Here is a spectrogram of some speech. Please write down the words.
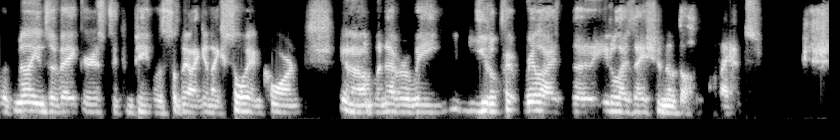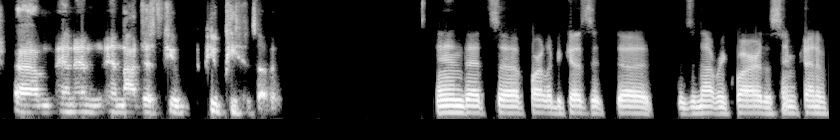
with millions of acres to compete with something like like soy and corn. You know, whenever we util- realize the utilization of the whole plant, um, and and and not just a few few pieces of it. And that's uh, partly because it uh, does not require the same kind of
